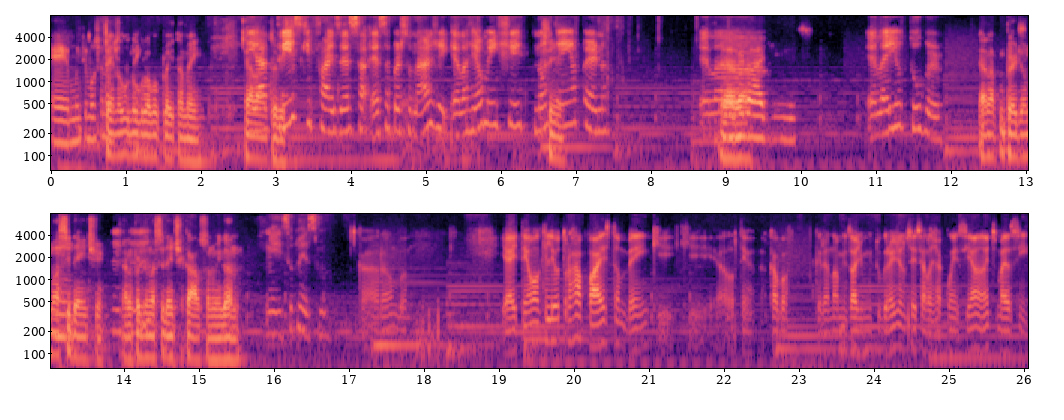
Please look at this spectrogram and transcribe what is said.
é muito emocionante. Tem no, no Globoplay também. Ela e a atriz que faz essa, essa personagem, ela realmente não Sim. tem a perna. Ela... É verdade. Ela é youtuber. Ela perdeu no acidente. Uhum. Ela perdeu no acidente de carro, se eu não me engano. Isso mesmo. Caramba. E aí tem aquele outro rapaz também que, que ela tem, acaba criando uma amizade muito grande. Eu não sei se ela já conhecia antes, mas assim,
